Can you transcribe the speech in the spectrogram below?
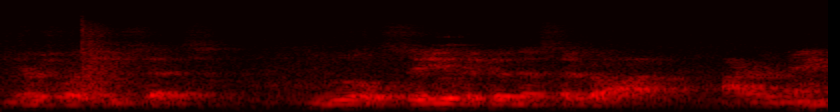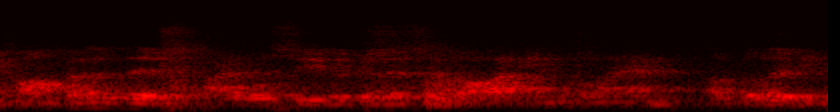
And here's what she says, "You will see the goodness of God. I remain confident of this, I will see the goodness of God in the land of the living.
